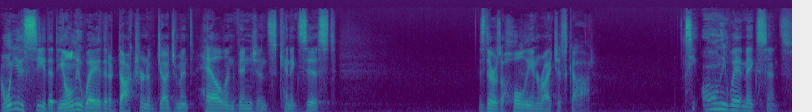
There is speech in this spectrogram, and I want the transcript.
I want you to see that the only way that a doctrine of judgment, hell, and vengeance can exist is there is a holy and righteous God. It's the only way it makes sense.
